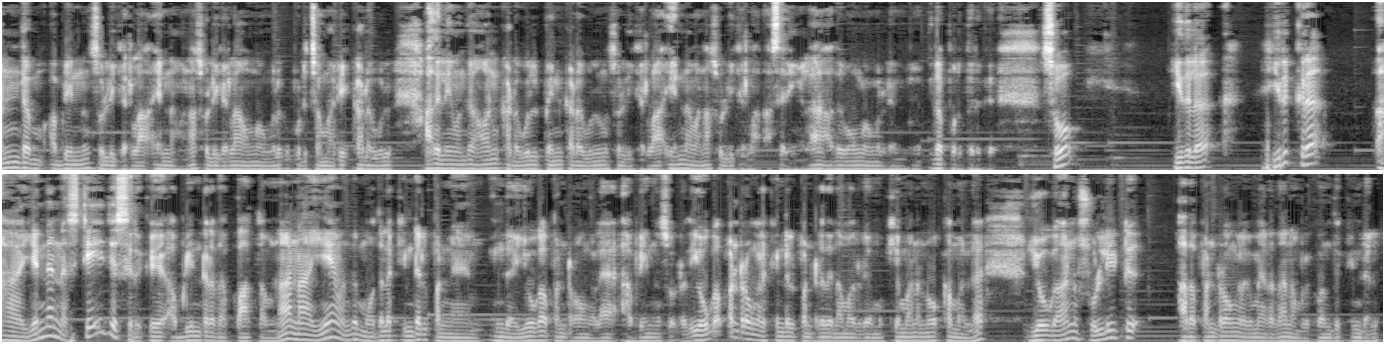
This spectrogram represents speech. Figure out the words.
அண்டம் அப்படின்னு சொல்லிக்கிறலாம். என்ன வேணால் சொல்லிக்கிறலாம் அவங்க அவங்களுக்கு பிடிச்ச மாதிரி கடவுள் அதுலேயும் வந்து ஆண் கடவுள் பெண் கடவுள்னு சொல்லிக்கிறலாம். என்ன வேணால் சொல்லிக்கிறலாம் சரிங்களா? அது அவங்கவுங்களுடைய இதை பொறுத்து இருக்குது ஸோ இதில் இருக்கிற என்னென்ன ஸ்டேஜஸ் இருக்குது அப்படின்றத பார்த்தோம்னா நான் ஏன் வந்து முதல்ல கிண்டல் பண்ணேன் இந்த யோகா பண்ணுறவங்கள அப்படின்னு சொல்கிறது யோகா பண்ணுறவங்கள கிண்டல் பண்ணுறது நம்மளுடைய முக்கியமான நோக்கம் அல்ல. யோகான்னு சொல்லிட்டு அதை பண்ணுறவங்களுக்கு மேலே தான் நம்மளுக்கு வந்து கிண்டல்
